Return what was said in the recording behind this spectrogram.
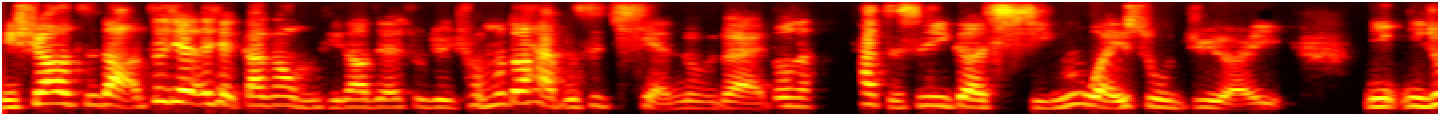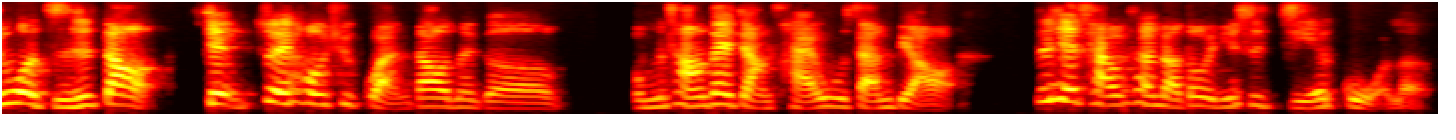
你需要知道这些，而且刚刚我们提到这些数据，全部都还不是钱，对不对？都是它只是一个行为数据而已。你你如果只是到现最后去管到那个，我们常常在讲财务三表，这些财务三表都已经是结果了。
